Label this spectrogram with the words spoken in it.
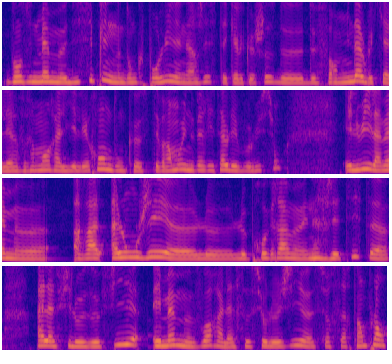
dans une même discipline. Donc pour lui, l'énergie, c'était quelque chose de, formidable qui allait vraiment rallier les rangs. Donc euh, c'était vraiment une véritable évolution. Et lui, il a même euh, allongé euh, le, programme énergétiste à la philosophie et même voire à la sociologie sur certains plans.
